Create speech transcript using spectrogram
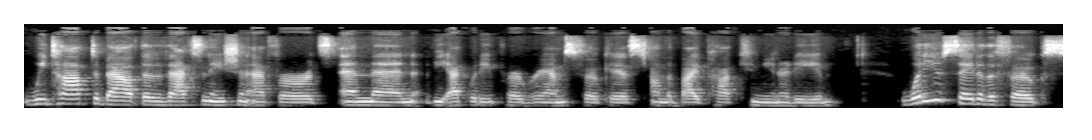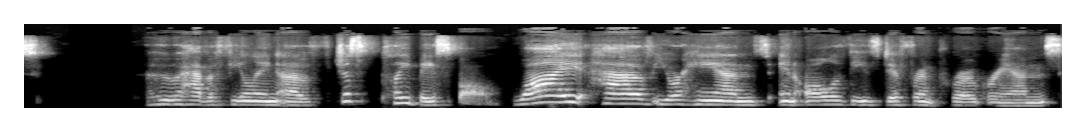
we talked about the vaccination efforts and then the equity programs focused on the BIPOC community. What do you say to the folks who have a feeling of just play baseball. Why have your hands in all of these different programs?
